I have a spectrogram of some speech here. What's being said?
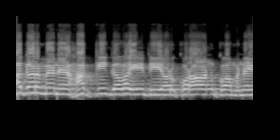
अगर मैंने हक की गवाही दी और कुरान को हमने,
